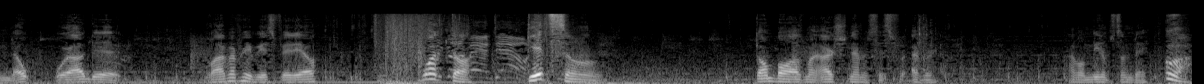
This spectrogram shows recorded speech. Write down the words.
Nope, we're all good. Like my previous video. What the? Get some! Gumball is my arch nemesis forever. I will meet him someday. Ugh.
